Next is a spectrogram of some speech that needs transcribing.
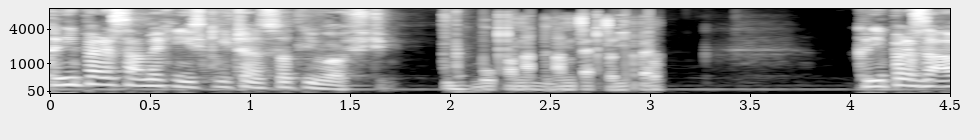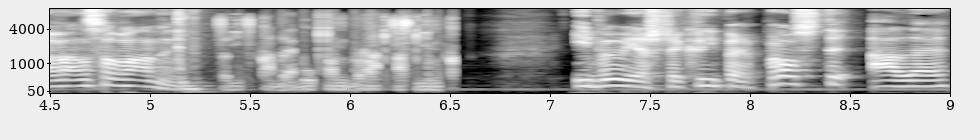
Clipper. Samych niskich częstotliwości. Clipper. Zaawansowany. I był jeszcze clipper prosty, ale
